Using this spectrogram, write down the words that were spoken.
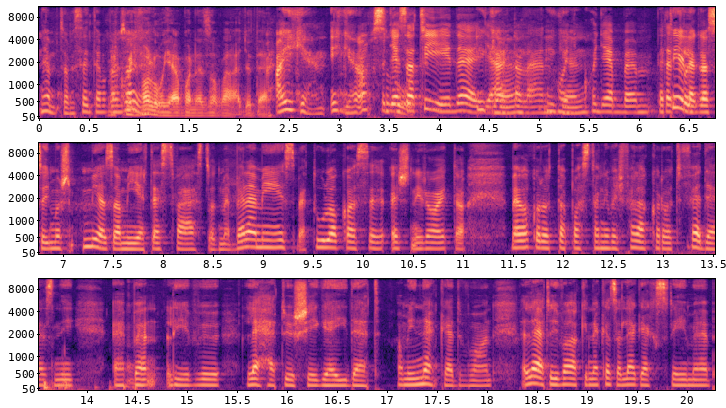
nem tudom, szerintem Meg az hogy olyan- valójában ez a vágyad de Ah, igen, igen, Hogy abszolút. ez a tiéd de Igen, egyáltalán, igen. Hogy, hogy ebben... Tehát, tehát tényleg az, hogy most mi az, amiért ezt választod, mert belemész, mert túl akarsz esni rajta, meg akarod tapasztalni, vagy fel akarod fedezni ebben lévő lehetőségeidet, ami neked van. Lehet, hogy valakinek ez a legextrémebb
